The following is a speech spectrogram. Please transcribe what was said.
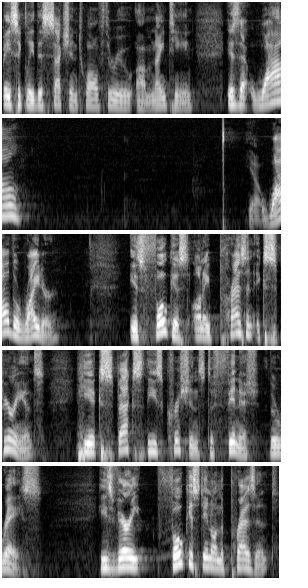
basically this section 12 through um, 19 is that while yeah, while the writer is focused on a present experience, he expects these Christians to finish the race. He's very focused in on the present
